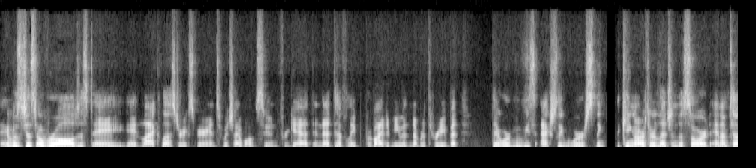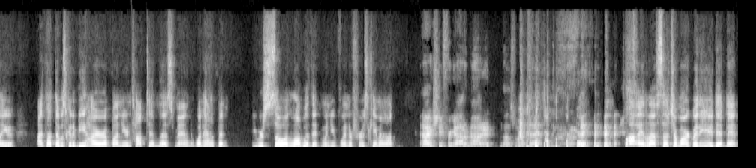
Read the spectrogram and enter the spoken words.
it was just overall just a, a lackluster experience, which I won't soon forget. And that definitely provided me with number three. But there were movies actually worse than King Arthur: Legend of the Sword. And I'm telling you, I thought that was going to be higher up on your top ten list, man. What happened? You were so in love with it when you when it first came out. I actually forgot about it. That was my bad. Wow, it left such a mark with you, didn't it?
